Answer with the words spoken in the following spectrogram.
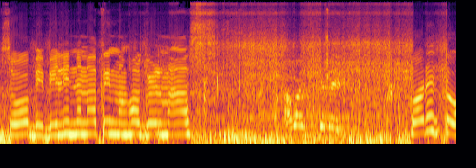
So, bibili na natin mga girl maas. Aman, ka din. Korek to.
